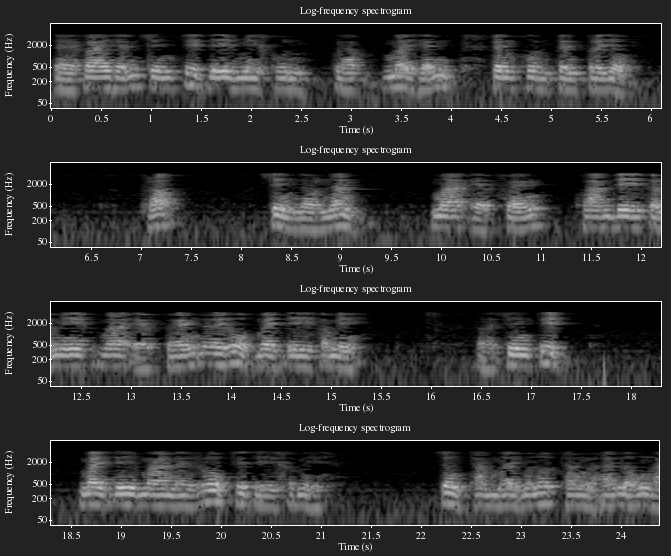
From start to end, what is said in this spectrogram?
แต่กลายเห็นสิ่งที่ดีมีคุณกลับไม่เห็นเป็นคุณเป็นประโยชน์ เพราะ สิ่งเหล่านั้นมาแอบแฝงความดีก็มีมาแอบแฝงในรูปไม่ดีก็มีสิ่งที่ไม่ดีมาในรูปที่ดีก็มี ซึ่งทำให้มนุษย์ทั้งหลายหลงไหล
